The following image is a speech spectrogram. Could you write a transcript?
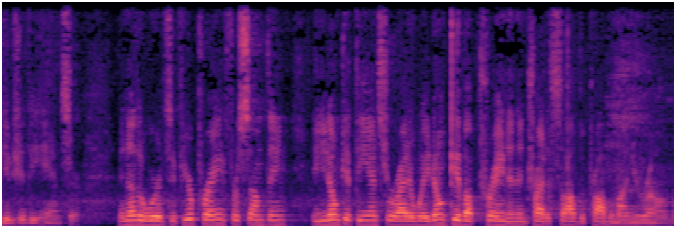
gives you the answer. In other words, if you're praying for something and you don't get the answer right away, don't give up praying and then try to solve the problem on your own.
